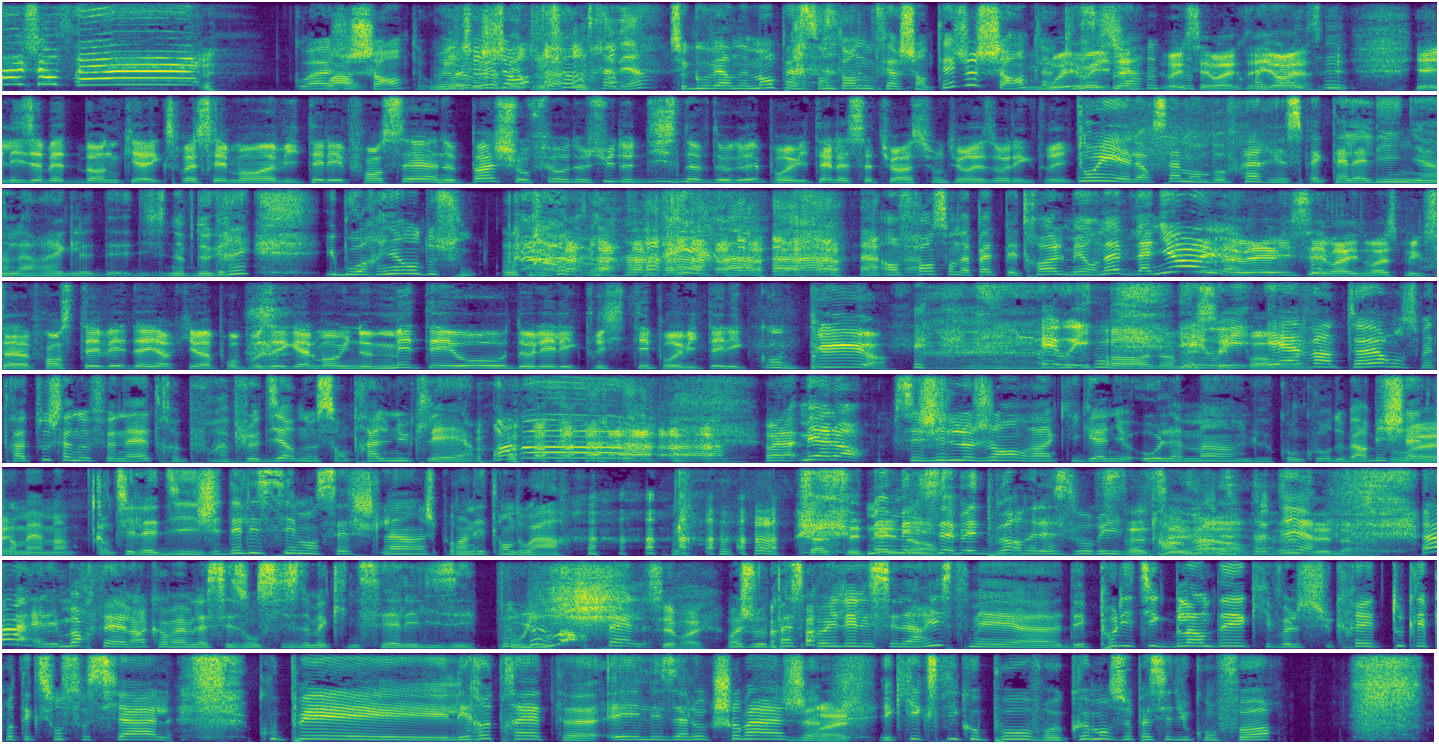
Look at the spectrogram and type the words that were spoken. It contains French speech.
Quoi, je chante Oui, je chante. très bien. Ce gouvernement passe son temps à nous faire chanter, je chante. Oui, oui, oui, c'est vrai. D'ailleurs, il y a Elisabeth Borne qui a expressément invité les Français à ne pas chauffer au-dessus de 19 degrés pour éviter la saturation du réseau électrique. Oui, alors ça, mon beau-frère, respecte à la ligne hein, la règle des 19 degrés. Il boit rien en dessous. En France, on n'a pas de pétrole, mais on a de l'agnole oui, oui, c'est vrai, il ne reste plus que ça. France TV, d'ailleurs, qui va proposer également une météo de l'électricité pour éviter les coupures. Et oui. Oh, non, mais et, c'est oui. pas et à vrai. 20h, on se mettra tous à nos fenêtres pour applaudir nos centrales nucléaires. Bravo Voilà. Mais alors, c'est Gilles Legendre hein, qui gagne haut la main le concours de Barbichette Ouais. quand même. hein, quand il a dit « J'ai délaissé mon sèche-linge pour un étendoir Ça, c'est Même énorme. Elisabeth Borne, elle a souri. Ça, c'est énorme. te dire. énorme. Ah, elle est mortelle hein, quand même, la saison 6 de McKinsey à l'Elysée. Oui, Mortelle c'est vrai. Moi, je veux pas spoiler les scénaristes, mais euh, des politiques blindées qui veulent sucrer toutes les protections sociales, couper les retraites et les allocs chômage, Ouais. et qui expliquent aux pauvres comment se passer du confort.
